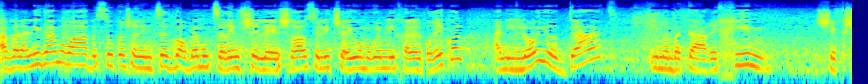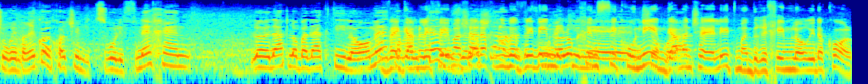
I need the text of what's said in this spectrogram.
אבל אני גם רואה בסופר שאני נמצאת בו הרבה מוצרים של אה, שטראוס עילית שהיו אמורים להיכלל בריקול. אני לא יודעת אם הם בתאריכים שקשורים בריקול, יכול להיות שהם ייצרו לפני כן, לא יודעת, לא בדקתי לעומק, אבל כן, וגם לפי מה לא שאנחנו מבינים, לא ריקים, לוקחים אה, סיכונים. גם אנשי עילית מדריכים להוריד הכל.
